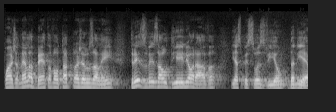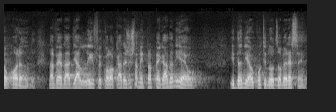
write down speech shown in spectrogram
Com a janela aberta, voltado para Jerusalém, três vezes ao dia ele orava e as pessoas viam Daniel orando. Na verdade, a lei foi colocada justamente para pegar Daniel. E Daniel continuou desobedecendo.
